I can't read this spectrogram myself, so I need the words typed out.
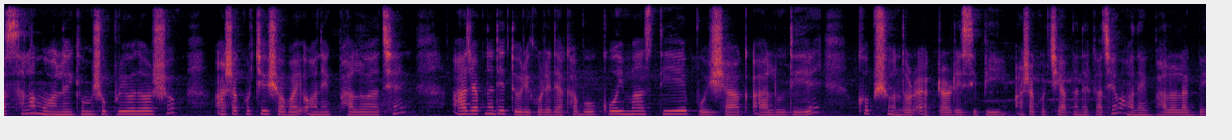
আসসালামু আলাইকুম, সুপ্রিয় দর্শক। আশা করছি সবাই অনেক ভালো আছেন। আজ আপনাদের তৈরি করে দেখাবো কই মাছ দিয়ে পুঁই শাক আলু দিয়ে খুব সুন্দর একটা রেসিপি আশা করছি আপনাদের কাছে অনেক ভালো লাগবে।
